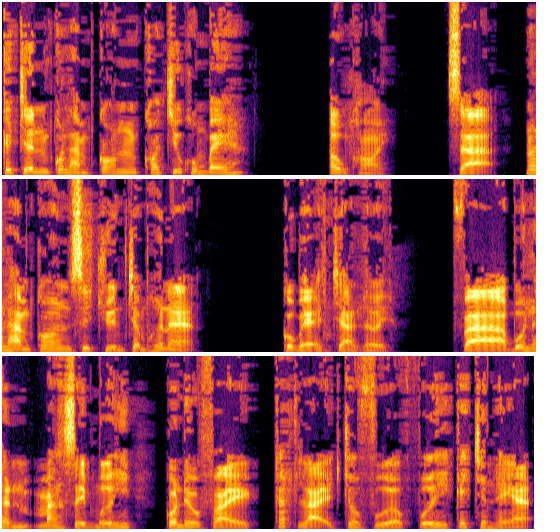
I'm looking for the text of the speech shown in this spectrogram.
Cái chân có làm con khó chịu không bé? Ông hỏi. Dạ, nó làm con di chuyển chậm hơn ạ. Cô bé trả lời. Và mỗi lần mang giày mới, con đều phải cắt lại cho vừa với cái chân này ạ.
